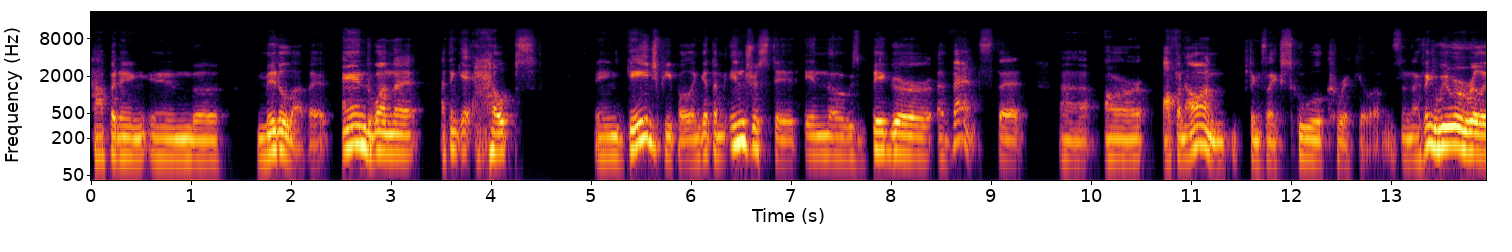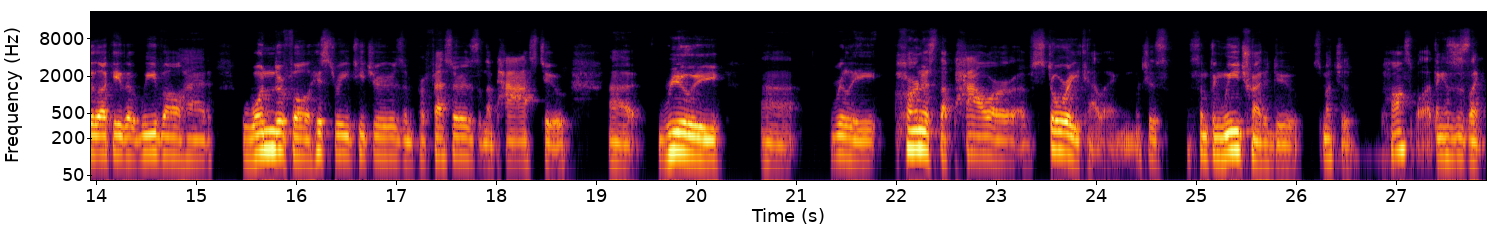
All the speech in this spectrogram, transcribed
happening in the middle of it, and one that I think it helps engage people and get them interested in those bigger events that uh, are often on things like school curriculums. And I think we were really lucky that we've all had wonderful history teachers and professors in the past who uh, really, uh, really harness the power of storytelling, which is something we try to do as much as possible. I think it's just like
